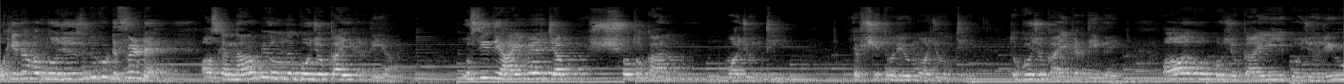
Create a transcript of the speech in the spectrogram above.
ओकिनावन गोजोरी से बिल्कुल डिफरेंट है और उसका नाम भी उन्होंने गोजोकाई कर दिया। उसी दिहाई में जब शोतोकान मौजूद थी जब शितोरियो मौजूद थी तो गोजोकाई कर दी गई। और वो गोजोकाई गोजोरियो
